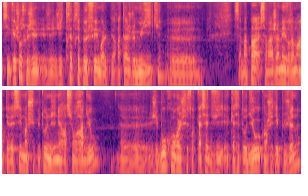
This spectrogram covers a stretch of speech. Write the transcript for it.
c'est quelque chose que j'ai très très peu fait moi le piratage de musique. Euh, ça m'a pas, ça m'a jamais vraiment intéressé. Moi, je suis plutôt une génération radio. Euh, j'ai beaucoup enregistré sur cassette, cassette audio quand j'étais plus jeune.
